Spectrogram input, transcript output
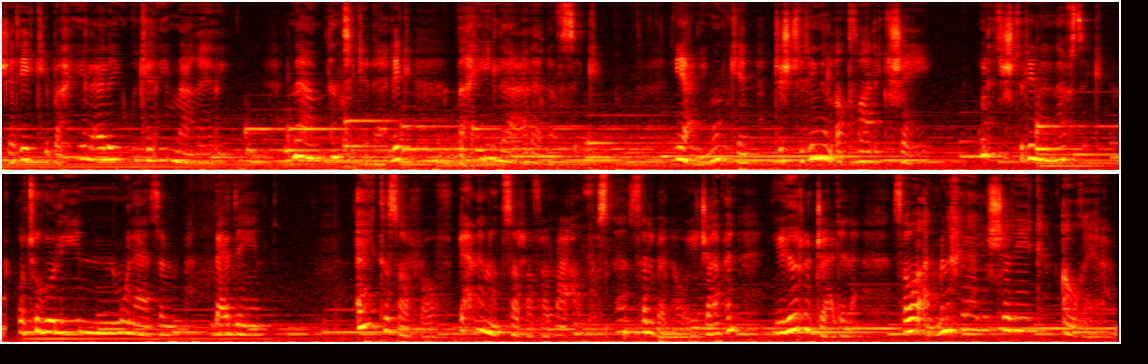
شريكي بخيل علي وكريم مع غيري. نعم أنت كذلك بخيلة على نفسك. يعني ممكن تشترين لأطفالك شيء ولا تشترين لنفسك. وتقولين مو لازم بعدين. أي تصرف؟ إحنا نتصرفه مع أنفسنا سلبا أو إيجابا يرجع لنا سواء من خلال الشريك أو غيره.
